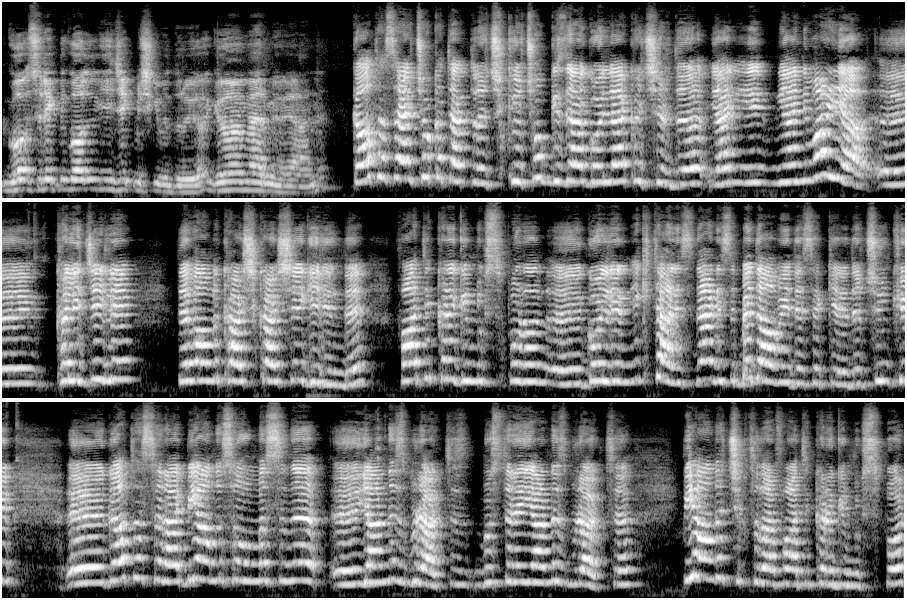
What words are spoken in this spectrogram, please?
Gol, sürekli gol yiyecekmiş gibi duruyor. Güven vermiyor yani. Galatasaray çok ataklara çıkıyor. Çok güzel goller kaçırdı. Yani yani var ya e, kaleciyle devamlı karşı karşıya gelindi. Fatih Karagümrük Spor'un e, gollerinin iki tanesi neredeyse bedavaya desek yeridir. Çünkü e, Galatasaray bir anda savunmasını e, yalnız bıraktı. Mustera'yı yalnız bıraktı. Bir anda çıktılar Fatih Karagümrük Spor.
